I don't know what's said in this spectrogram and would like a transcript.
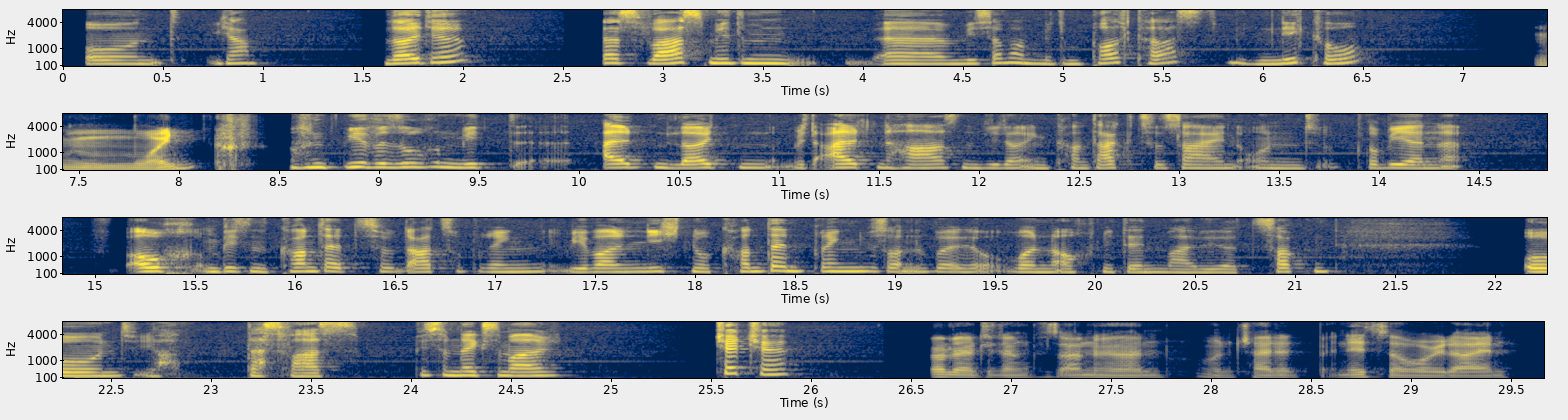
Und ja, Leute, das war's mit dem, äh, wie sagen wir, mit dem Podcast, mit dem Nico. Moin. Und wir versuchen mit äh, alten Leuten, mit alten Hasen wieder in Kontakt zu sein und probieren äh, auch ein bisschen Content zu, dazu bringen. Wir wollen nicht nur Content bringen, sondern wir wollen auch mit denen mal wieder zocken. Und ja, das war's. Bis zum nächsten Mal. Tschö, tschö. So Leute, danke fürs Anhören und schaltet nächste Woche wieder ein.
